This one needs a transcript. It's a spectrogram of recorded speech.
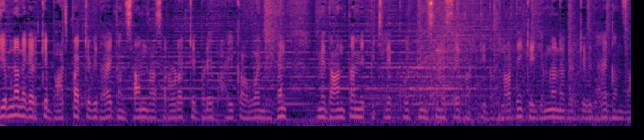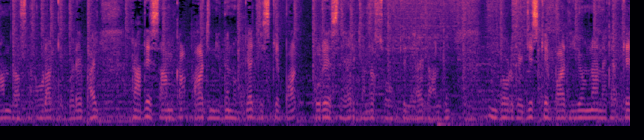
यमुनानगर के भाजपा के विधायक घनश्याम दास अरोड़ा के बड़े भाई का हुआ निधन। मेदांता में पिछले कुछ दिन से भर्ती बतला दें कि यमुनानगर के विधायक घनश्याम दास अरोड़ा के बड़े भाई राधे श्याम का आज निधन हो गया, जिसके बाद पूरे शहर के अंदर शोक की लहर डाल गई, दौड़ गई, जिसके बाद यमुनानगर के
